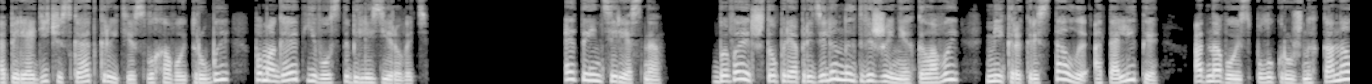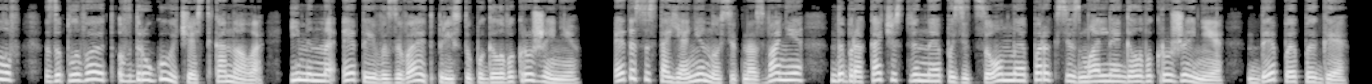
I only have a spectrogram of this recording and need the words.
а периодическое открытие слуховой трубы помогает его стабилизировать. Это интересно. Бывает, что при определенных движениях головы микрокристаллы, атолиты, одного из полукружных каналов заплывают в другую часть канала. Именно это и вызывает приступы головокружения. Это состояние носит название доброкачественное позиционное пароксизмальное головокружение, ДППГ.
